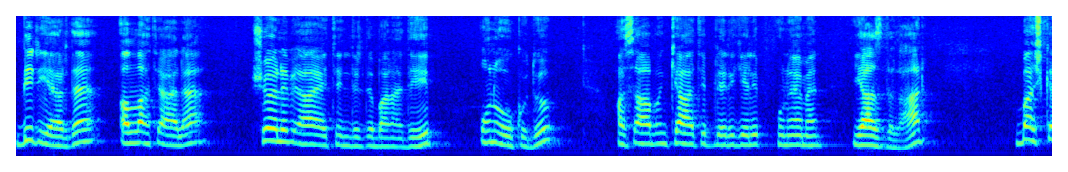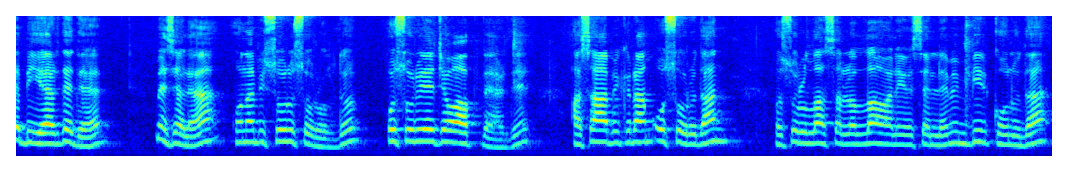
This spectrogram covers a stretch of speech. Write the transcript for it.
bir yerde Allah Teala şöyle bir ayet indirdi bana deyip onu okudu. Ashabın katipleri gelip bunu hemen yazdılar. Başka bir yerde de mesela ona bir soru soruldu. O soruya cevap verdi. Ashab-ı kiram o sorudan Resulullah sallallahu aleyhi ve sellemin bir konuda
